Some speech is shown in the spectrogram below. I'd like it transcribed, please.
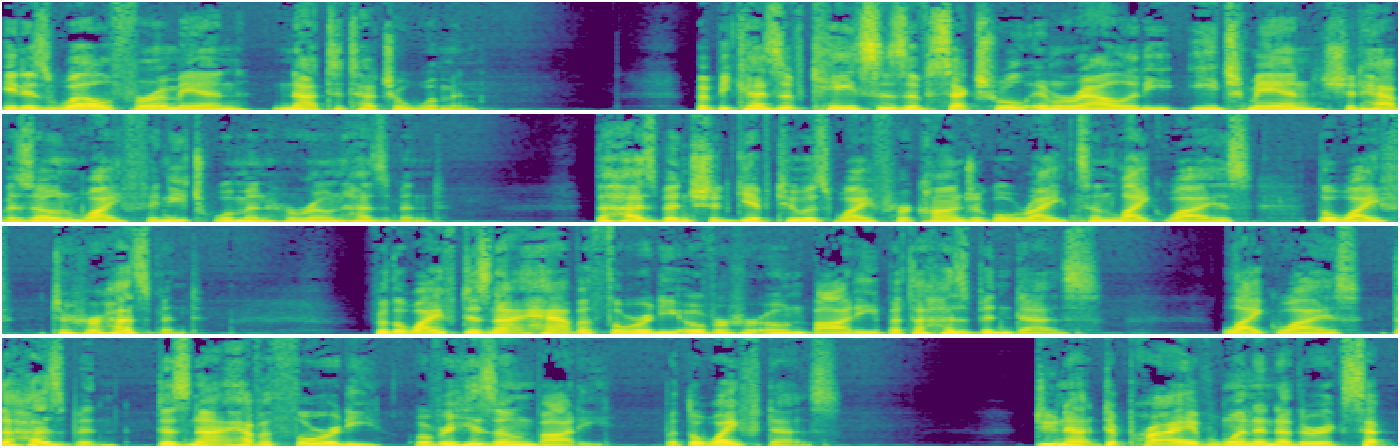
it is well for a man not to touch a woman. But because of cases of sexual immorality, each man should have his own wife and each woman her own husband. The husband should give to his wife her conjugal rights, and likewise the wife to her husband. For the wife does not have authority over her own body, but the husband does. Likewise, the husband does not have authority over his own body, but the wife does. Do not deprive one another except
